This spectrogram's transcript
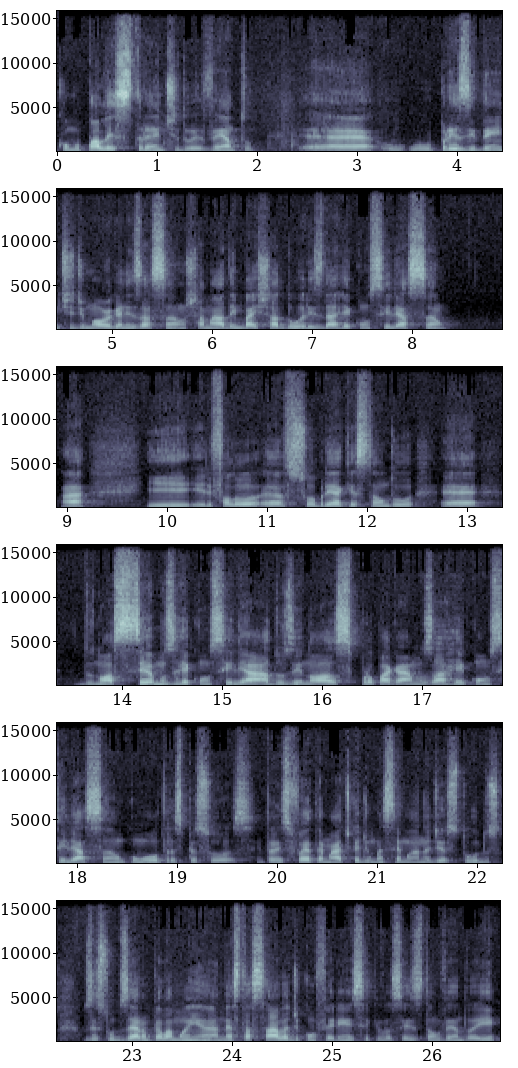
como palestrante do evento é, o, o, presidente de uma organização chamada Embaixadores da Reconciliação. Tá? E ele falou é, sobre a questão do, é, do nós sermos reconciliados e nós propagarmos a reconciliação com outras pessoas. Então, isso foi a temática de uma semana de estudos. Os estudos eram pela manhã, nesta sala de conferência que vocês estão vendo aí.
